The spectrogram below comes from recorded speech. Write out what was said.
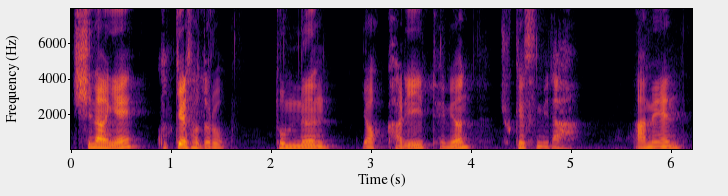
신앙에 굳게 서도록 돕는 역할이 되면 좋겠습니다. 아멘.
